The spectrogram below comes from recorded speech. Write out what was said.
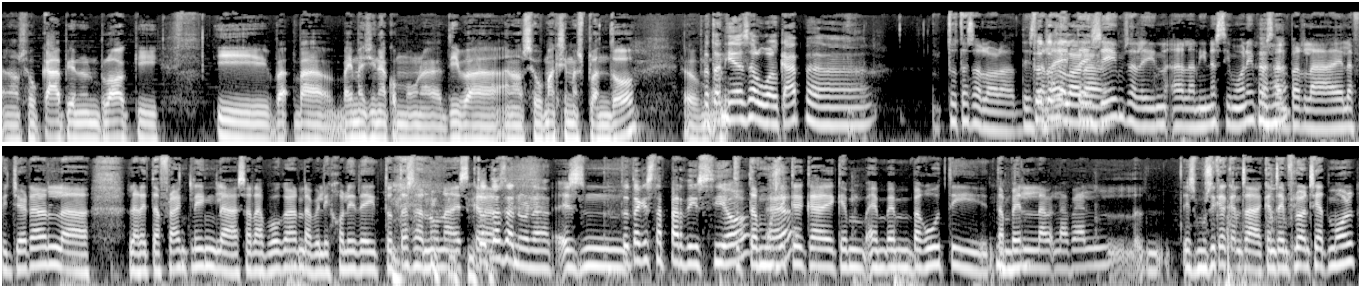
en el seu cap i en un blog i, i va, va, va imaginar com una diva en el seu màxim esplendor. Eh, Però tenies algú al cap... Eh... Totes alhora, des Totes de l'Eta James a la, a la Nina Simone, passant Ahà. per la Ella Fitzgerald, la, l'Aretha Franklin, la Sarah Vaughan, la Billie Holiday, totes en una. És que Totes en una. És, Tota aquesta perdició... tota música eh? que, que hem, hem, hem begut i també la, la Bel és música que ens, ha, que ens ha influenciat molt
